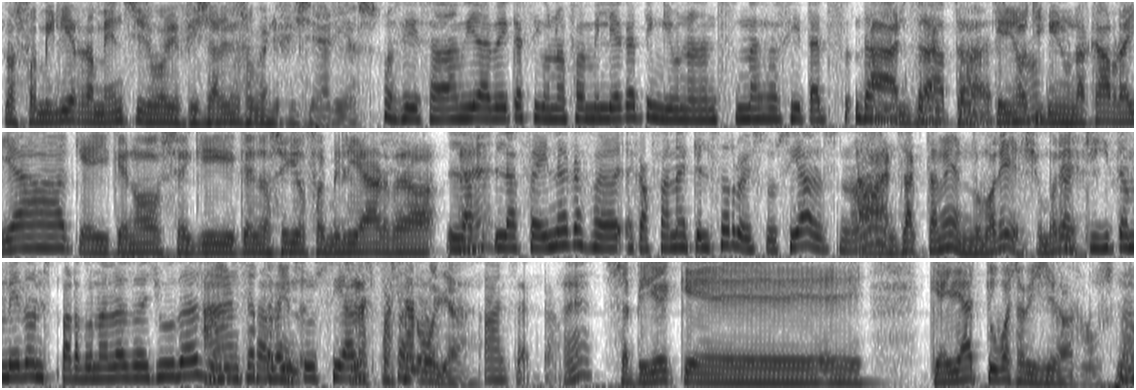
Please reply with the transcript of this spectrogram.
les famílies realment si són beneficiàries o no són beneficiàries O sigui, s'ha de mirar bé que sigui una família que tingui unes necessitats Ah, demostrables. exacte, que no, tinguin una cabra allà, que, que, no sigui, que no sigui el familiar de... La, eh? la feina que, fa, que fan aquells serveis socials, no? Ah, exactament, el mateix, el mateix. Aquí també, doncs, per donar les ajudes, Ah, doncs, serveis socials... traspassar-ho fa- allà. Ah, exacte. eh? Saber que, que allà tu vas a vigilar-los, no?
